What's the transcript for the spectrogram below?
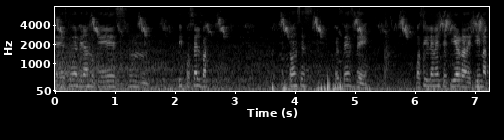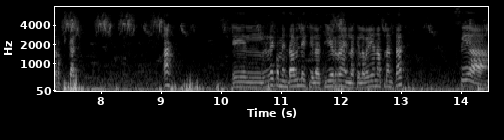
Eh, estuve mirando que es un tipo selva. Entonces, pues es de posiblemente tierra de clima tropical. Ah, el recomendable que la tierra en la que la vayan a plantar sea,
